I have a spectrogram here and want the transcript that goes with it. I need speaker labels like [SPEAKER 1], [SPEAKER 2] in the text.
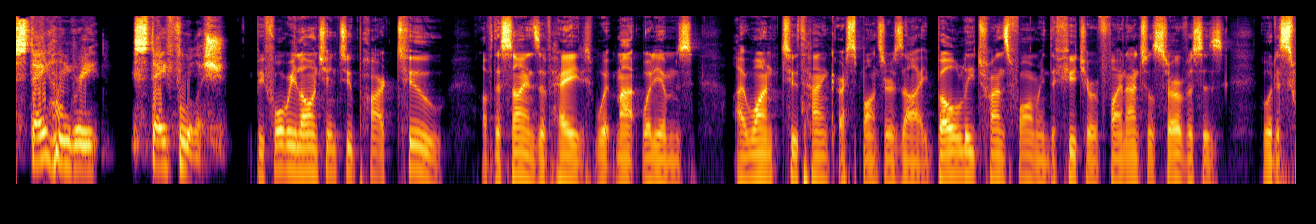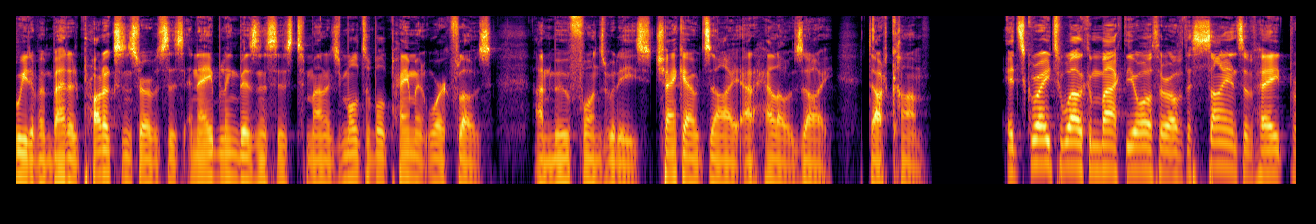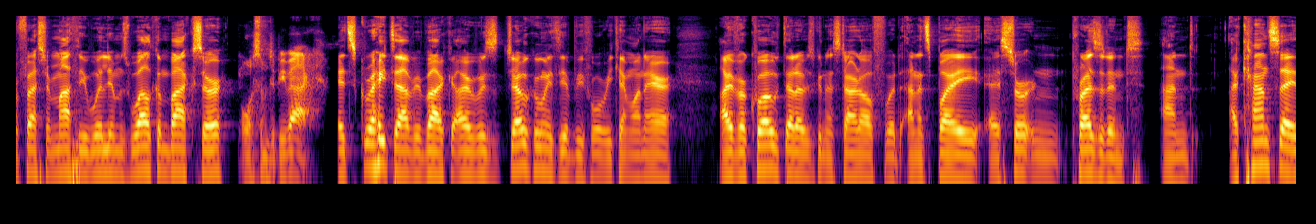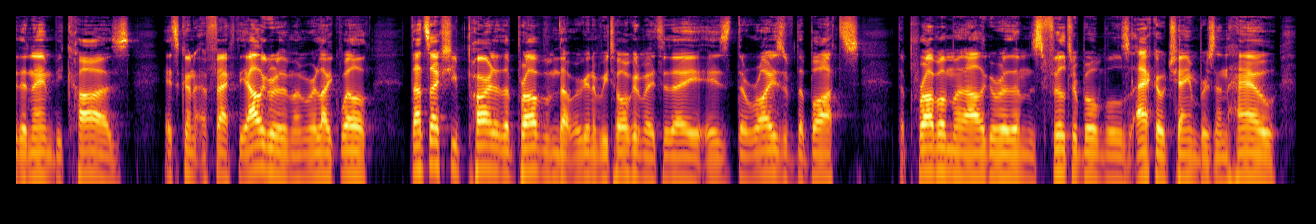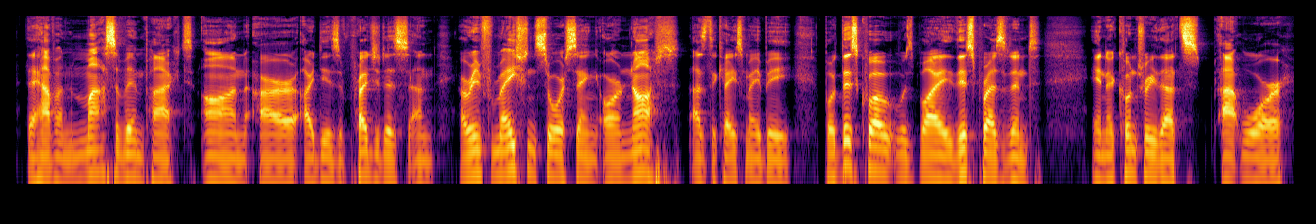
[SPEAKER 1] stay hungry, stay foolish.
[SPEAKER 2] Before we launch into part two of The Science of Hate with Matt Williams, I want to thank our sponsor Zai, boldly transforming the future of financial services with a suite of embedded products and services enabling businesses to manage multiple payment workflows and move funds with ease. Check out Zai at hellozai.com. It's great to welcome back the author of The Science of Hate, Professor Matthew Williams. Welcome back, sir.
[SPEAKER 3] Awesome to be back.
[SPEAKER 2] It's great to have you back. I was joking with you before we came on air. I have a quote that I was going to start off with, and it's by a certain president. And I can't say the name because it's going to affect the algorithm. And we're like, well, that's actually part of the problem that we're going to be talking about today is the rise of the bots the problem with algorithms, filter bubbles, echo chambers, and how they have a massive impact on our ideas of prejudice and our information sourcing, or not, as the case may be. But this quote was by this president in a country that's at war.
